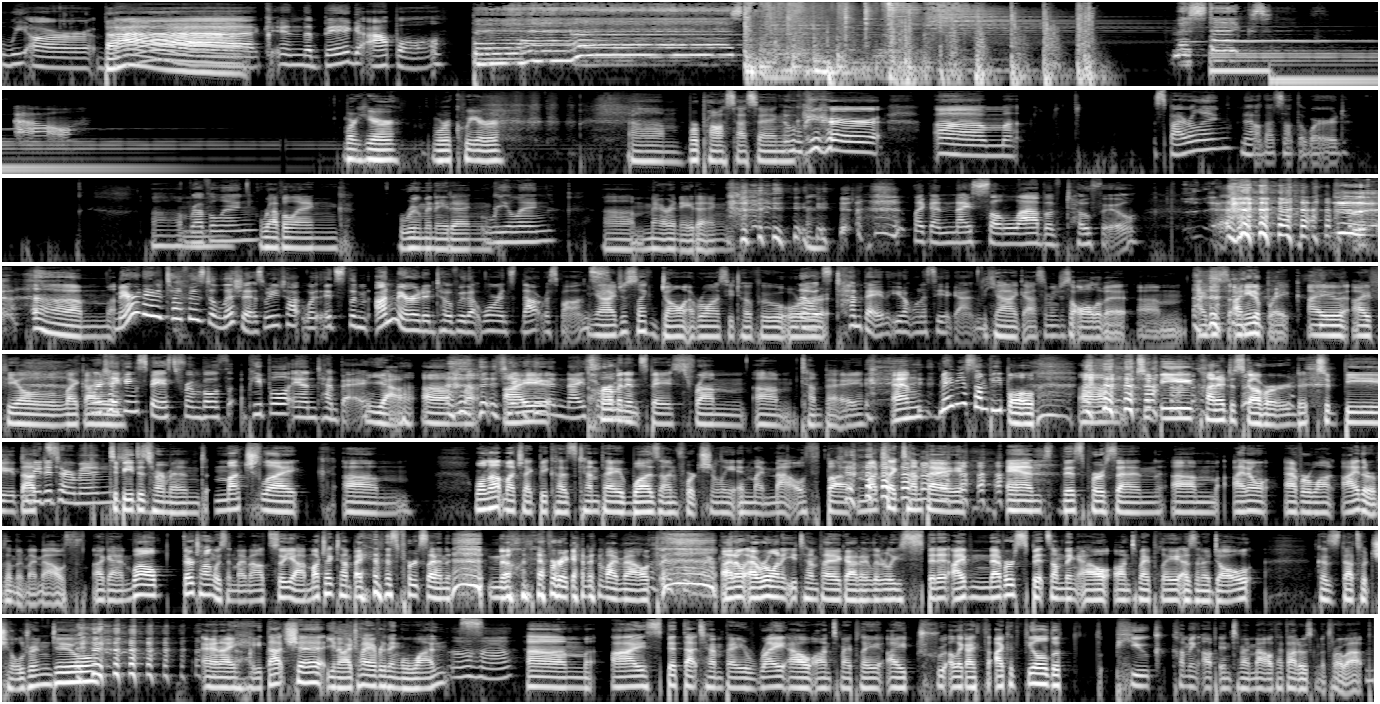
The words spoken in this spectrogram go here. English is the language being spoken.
We are Back. back in the Big Apple. Best mistakes. Ow. We're here. We're queer. Um, we're processing. We're um spiraling? No, that's not the word. Um, Reveling, reveling, ruminating, reeling, um, marinating. like a nice slab of tofu. Um, Marinated tofu is delicious. What are you talking? It's the unmerited tofu that warrants that response. yeah, I just like don't ever want to see tofu or. No, it's tempeh that you don't want to see again. yeah, I guess. I mean, just all of it. Um, I just I need a break. I I feel like I We're taking space from both people and tempeh. Yeah. Um, Taking I a nice permanent space from um, tempeh and maybe some people um, to be kind of discovered, to be that's, To be determined. To be determined. Much like, um, well, not much like because tempeh was unfortunately in my mouth, but much like tempeh and this person, um, I don't ever want either of them in my mouth again. Well, their tongue was in my mouth, so yeah, much like tempeh and this person, no, never again in my mouth. I don't ever want to eat tempeh again. I literally spit it. I've never spit something out onto my plate as an adult because that's what children do. And I hate that shit. You know, I try everything once. Um, I spit that tempeh right out onto my plate. I tr- like I th- I could feel the th- puke coming up into my mouth. I thought I was going to throw up.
